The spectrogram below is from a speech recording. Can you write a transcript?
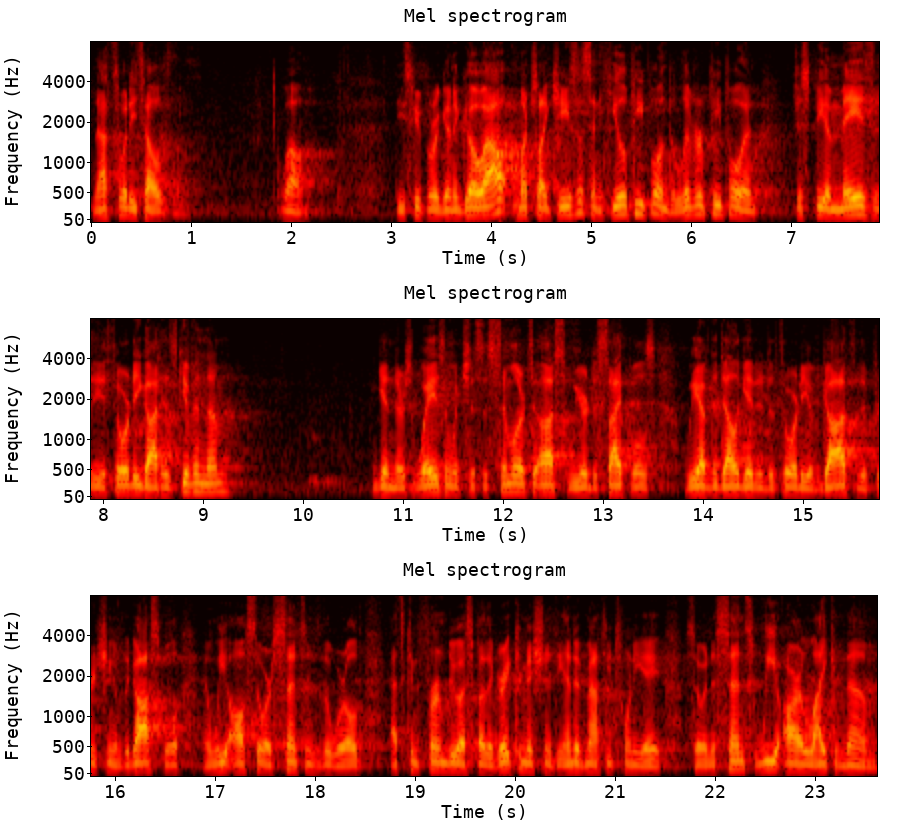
that's what he tells them. Well, these people are going to go out, much like Jesus, and heal people and deliver people and just be amazed at the authority God has given them. Again, there's ways in which this is similar to us. We are disciples. We have the delegated authority of God through the preaching of the gospel, and we also are sent into the world. That's confirmed to us by the Great Commission at the end of Matthew 28. So, in a sense, we are like them.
